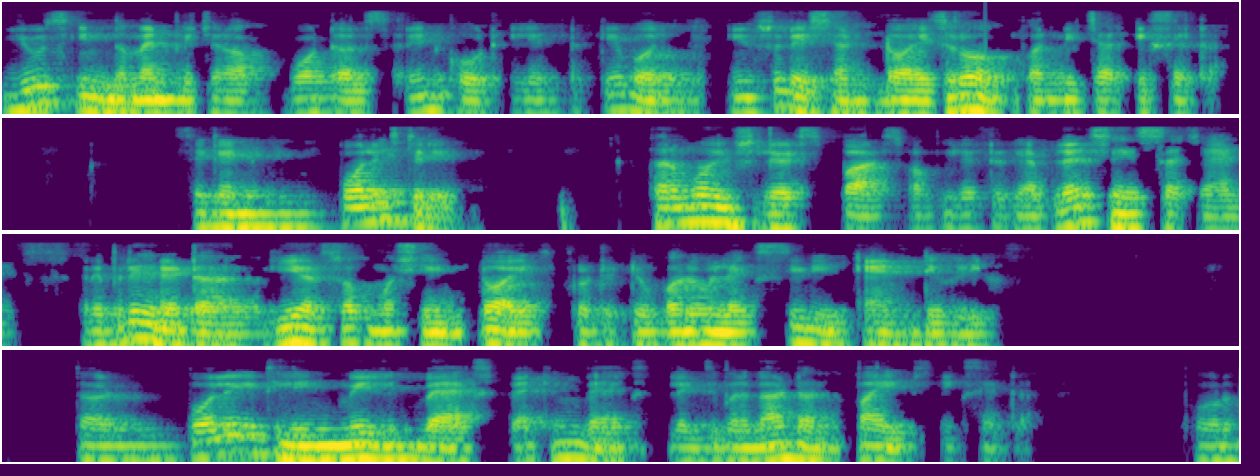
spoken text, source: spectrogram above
Used in the manufacture of bottles, raincoat, electric cable, insulation, toys, rope, furniture, etc. Second, polystyrene. Thermoinsulates parts of electric appliances such as refrigerator, gears of machine, toys, protective cover like CD and DVD. Third, polyethylene milk bags, packing bags, flexible garden, pipes, etc. Fourth,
